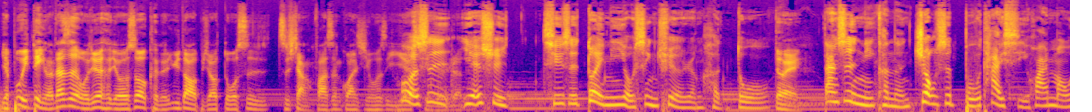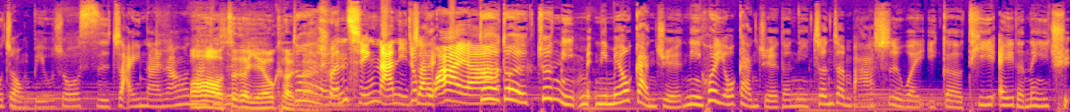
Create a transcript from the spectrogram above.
也不一定了。但是我觉得有的时候可能遇到比较多是只想发生关系，或是或者是也许其实对你有兴趣的人很多，对。但是你可能就是不太喜欢某种，比如说死宅男，然后哦，这个也有可能，对，纯情男你就不爱啊？对对，就是你没你没有感觉，你会有感觉的。你真正把它视为一个 TA 的那一群，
